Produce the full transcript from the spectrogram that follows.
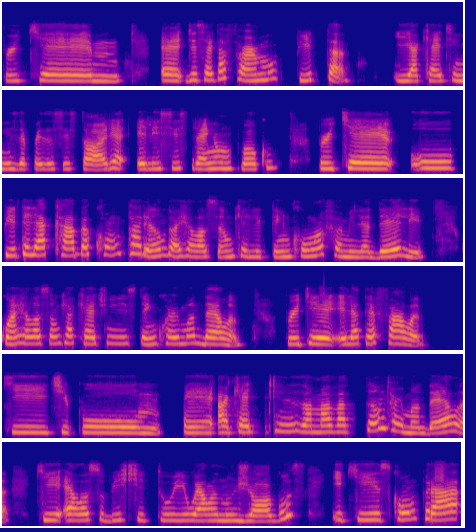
porque, é, de certa forma, o Pita e a Katniss, depois dessa história, eles se estranham um pouco porque o Peter ele acaba comparando a relação que ele tem com a família dele com a relação que a Katniss tem com a irmã dela, porque ele até fala que tipo é, a Katniss amava tanto a irmã dela que ela substituiu ela nos jogos e quis comprar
